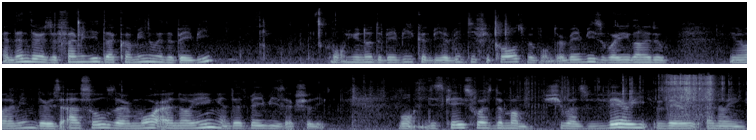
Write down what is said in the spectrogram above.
and then there's a family that come in with a baby. Well, you know the baby could be a bit difficult, but well, their babies, what are you gonna do? You know what I mean? There's assholes that are more annoying and that babies actually. Well, this case was the mom. She was very, very annoying.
